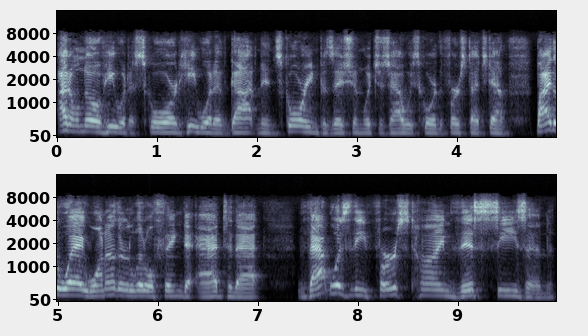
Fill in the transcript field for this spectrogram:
I don't know if he would have scored. He would have gotten in scoring position, which is how we scored the first touchdown. By the way, one other little thing to add to that that was the first time this season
